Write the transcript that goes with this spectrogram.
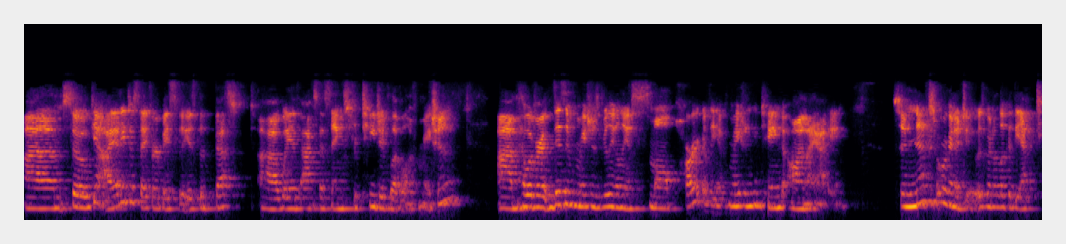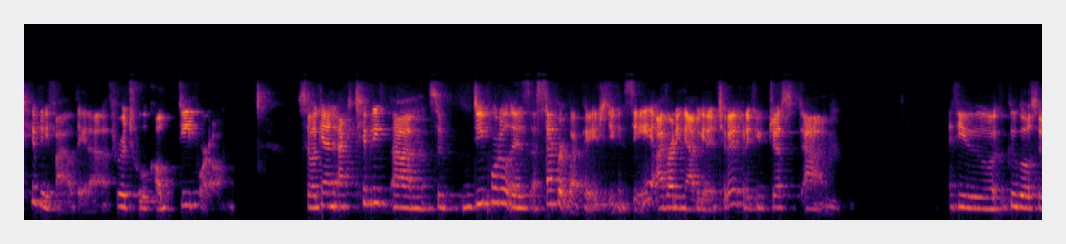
Um, so yeah, IATI Decipher basically is the best uh, way of accessing strategic level information. Um, however, this information is really only a small part of the information contained on IATI. So next what we're going to do is we're going to look at the activity file data through a tool called dPortal. So again, activity, um, so dPortal is a separate web page you can see. I've already navigated to it, but if you just, um, if you Google so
